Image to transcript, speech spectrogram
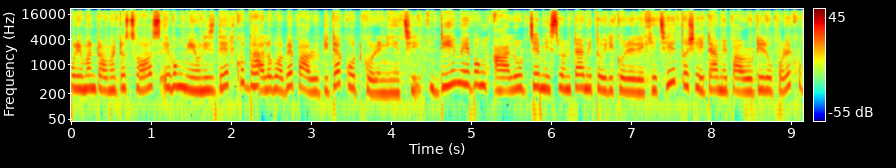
পরিমাণ টমেটো সস এবং মেয়োনিজ দিয়ে খুব ভালোভাবে পাউরুটিটা কোট করে নিয়েছি। ডিম এবং আলুর যে মিশ্রণটা আমি তৈরি করে রেখেছি, তো সেইটা আমি পাউরুটির উপরে খুব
